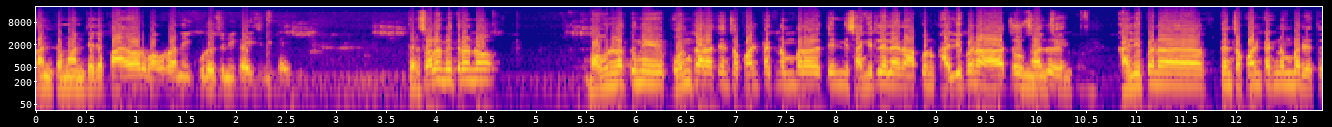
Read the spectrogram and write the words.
कंठमान त्याच्या पायावर भावरा नाही कुठंच नाही काहीच नाही काहीच नाही. तर चला मित्रांनो भाऊंना तुम्ही फोन करा. त्यांचा कॉन्टॅक्ट नंबर त्यांनी सांगितलेला आहे ना आपण खाली पण हा जो चालू आहे. Mention करू. खाली पण त्यांचा कॉन्टॅक्ट नंबर आहे तर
